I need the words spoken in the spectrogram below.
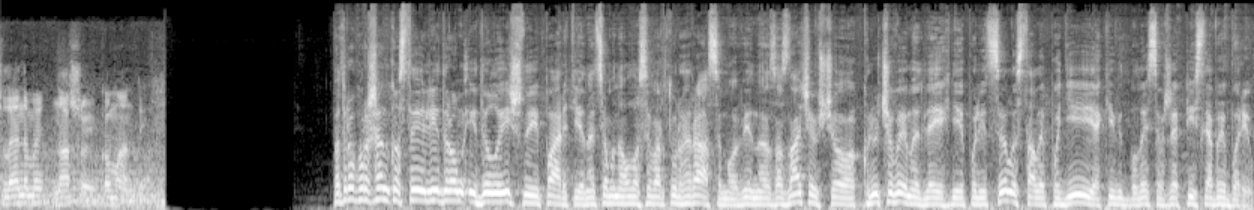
членами нашої команди. Петро Порошенко стає лідером ідеологічної партії. На цьому наголосив Артур Герасимов. Він зазначив, що ключовими для їхньої політсили стали події, які відбулися вже після виборів.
